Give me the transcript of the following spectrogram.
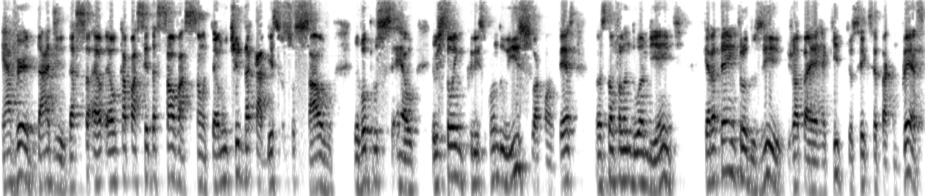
é a verdade, da, é, é, o capacete da salvação. Até não tiro da cabeça, eu sou salvo, eu vou para o céu, eu estou em Cristo. Quando isso acontece, nós estamos falando do ambiente. Quero até introduzir, JR, aqui, porque eu sei que você está com pressa,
